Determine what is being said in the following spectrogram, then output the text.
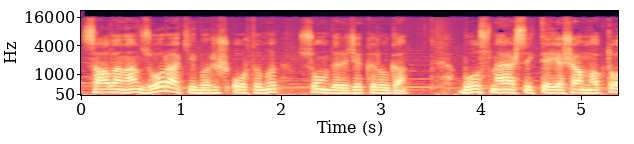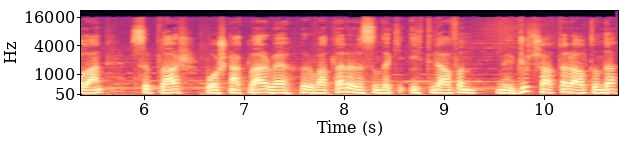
sağlanan zoraki barış ortamı son derece kırılgan. Bosna Hersek'te yaşanmakta olan Sırplar, Boşnaklar ve Hırvatlar arasındaki ihtilafın mevcut şartlar altında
